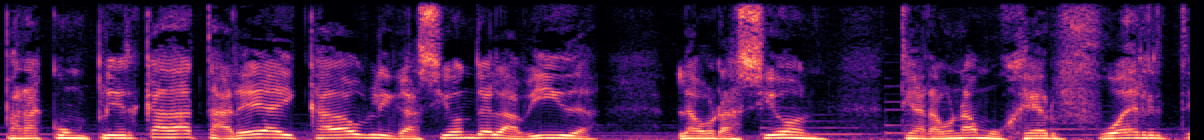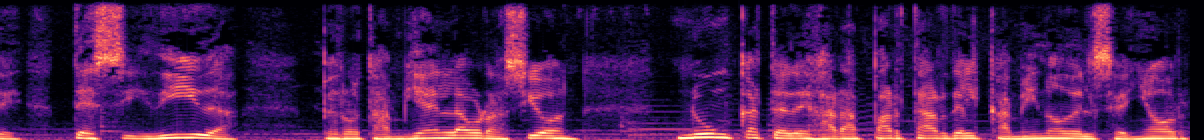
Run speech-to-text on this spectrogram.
para cumplir cada tarea y cada obligación de la vida. La oración te hará una mujer fuerte, decidida, pero también la oración nunca te dejará apartar del camino del Señor,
